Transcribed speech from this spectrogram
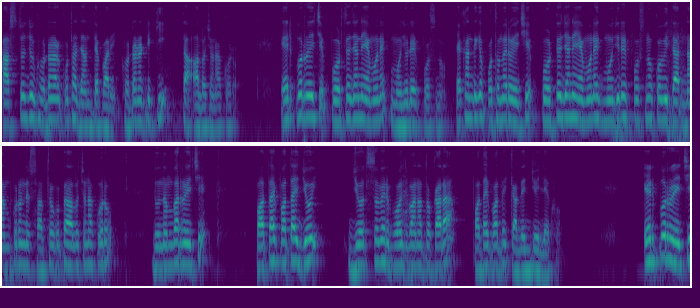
আশ্চর্য ঘটনার কথা জানতে পারি। ঘটনাটি কি? তা আলোচনা করো। এরপর রয়েছে, পড়তে জানে এমন এক মজুরের প্রশ্ন। এখান থেকে প্রথমে রয়েছে, পড়তে জানে এমন এক মজুরের প্রশ্ন কবিতার নামকরণের সার্থকতা আলোচনা করো। দু নম্বর রয়েছে, পাতায় পাতায় জয় জোৎসবের ভোজ বানাতো কারা? পাতায় পাতায় কাদের জয় লেখো? এরপর রয়েছে,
